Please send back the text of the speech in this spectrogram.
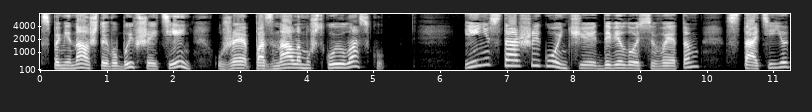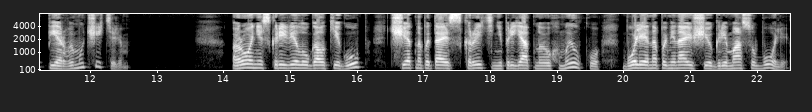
вспоминал, что его бывшая тень уже познала мужскую ласку. И не старшей гончей довелось в этом стать ее первым учителем. Рони скривил уголки губ, тщетно пытаясь скрыть неприятную ухмылку, более напоминающую гримасу боли.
